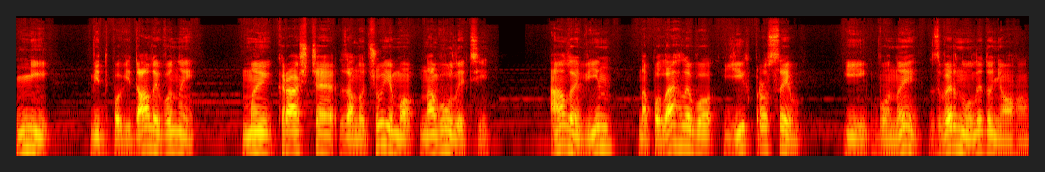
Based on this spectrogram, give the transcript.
Ні, відповідали вони. Ми краще заночуємо на вулиці. Але він наполегливо їх просив, і вони звернули до нього.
